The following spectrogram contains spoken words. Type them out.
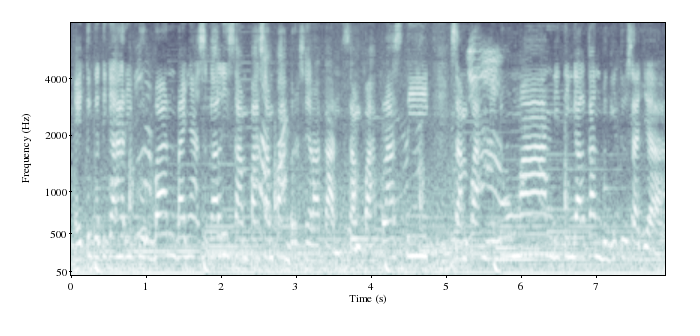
yaitu ketika hari kurban banyak sekali sampah-sampah berserakan sampah plastik, sampah minuman ditinggalkan begitu saja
